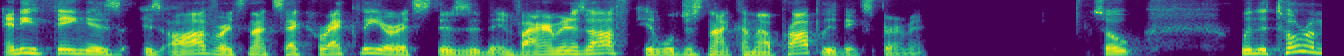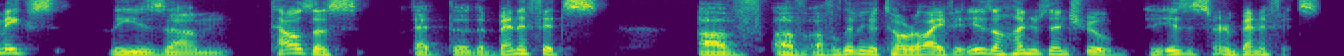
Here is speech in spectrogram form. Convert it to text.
anything is is off or it's not set correctly or it's there's the environment is off, it will just not come out properly. The experiment. So when the Torah makes these um, tells us that the the benefits of of of living a Torah life, it is hundred percent true. It is a certain benefits,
